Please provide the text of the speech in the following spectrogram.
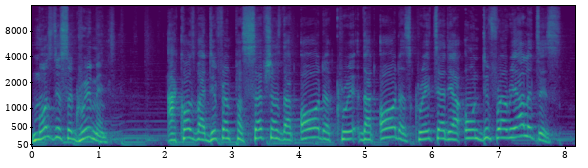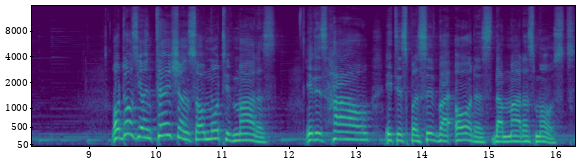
Most disagreements are caused by different perceptions that, order cre- that others created their own different realities. Although your intentions or motive matters, it is how it is perceived by others that matters most.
